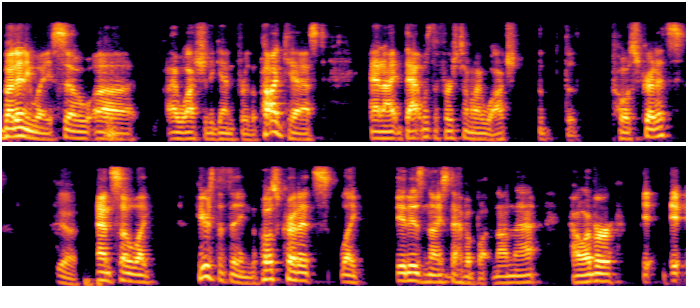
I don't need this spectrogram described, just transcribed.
but anyway, so uh, I watched it again for the podcast, and I that was the first time I watched the, the post credits. Yeah. And so like, here's the thing: the post credits, like, it is nice to have a button on that. However, it, it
